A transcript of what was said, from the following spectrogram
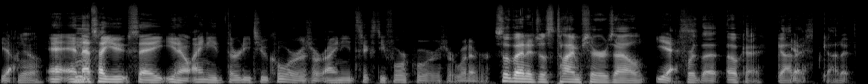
Yeah. Yeah. And, and Hmm. that's how you say, you know, I need 32 cores or I need 64 cores or whatever. So then it just time shares out Yes. for the Okay, got Yes. it. Got it.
